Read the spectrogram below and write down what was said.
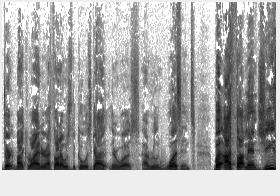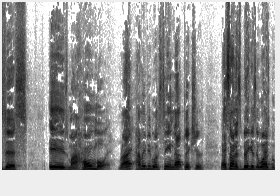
dirt bike rider. I thought I was the coolest guy there was. I really wasn't. But I thought, man, Jesus is my homeboy, right? How many people have seen that picture? That's not as big as it was, but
